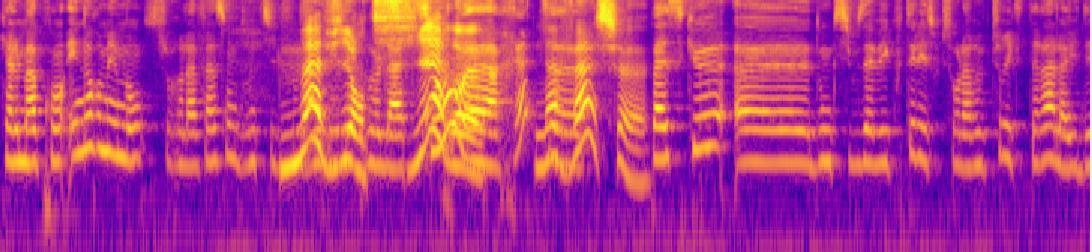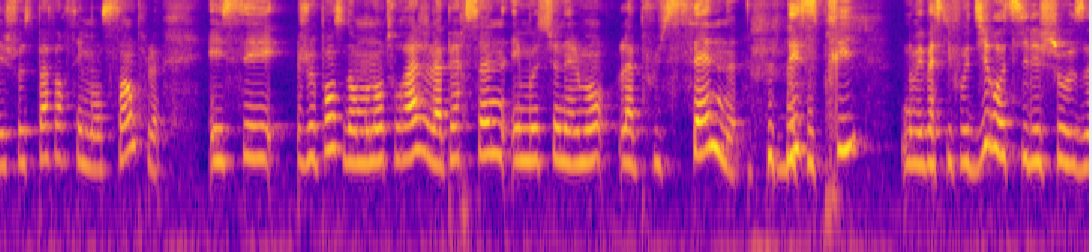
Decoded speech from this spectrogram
qu'elle m'apprend énormément sur la façon dont il faut Ma vie entière arrête La vache Parce que, donc, si vous avez écouté les trucs sur la rupture, etc., elle a eu des choses pas forcément simples. Et c'est, je pense, dans mon entourage, la personne émotionnellement la plus saine d'esprit. non, mais parce qu'il faut dire aussi les choses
